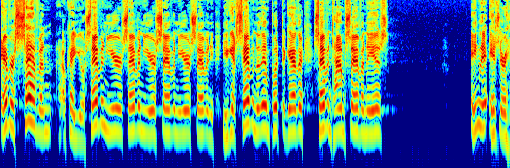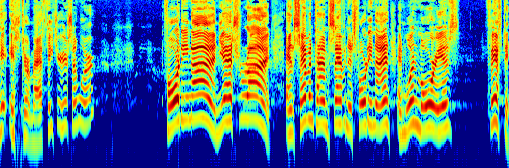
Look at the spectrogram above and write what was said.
Every seven, okay, you have seven years, seven years, seven years, seven years. You get seven of them put together. Seven times seven is. English, is there, is there a math teacher here somewhere? 49. Yeah, that's right. And 7 times 7 is 49, and one more is 50.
